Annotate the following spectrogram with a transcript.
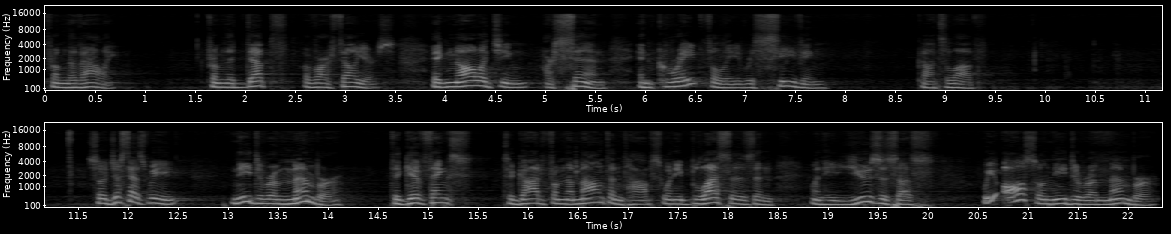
from the valley, from the depth of our failures, acknowledging our sin and gratefully receiving God's love. So, just as we need to remember to give thanks to God from the mountaintops when He blesses and when He uses us, we also need to remember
